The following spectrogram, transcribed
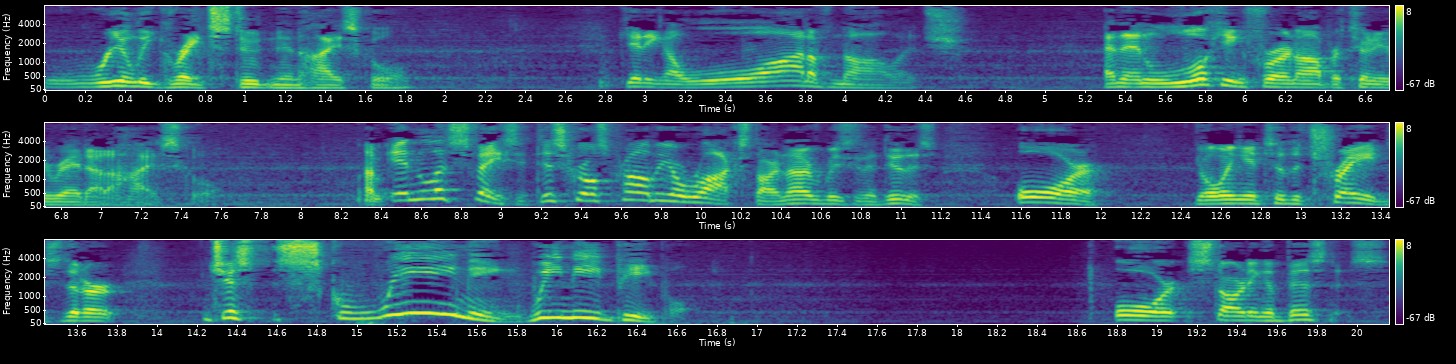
really great student in high school, getting a lot of knowledge, and then looking for an opportunity right out of high school. Um, and let's face it, this girl's probably a rock star. Not everybody's going to do this. Or going into the trades that are just screaming, we need people. Or starting a business.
